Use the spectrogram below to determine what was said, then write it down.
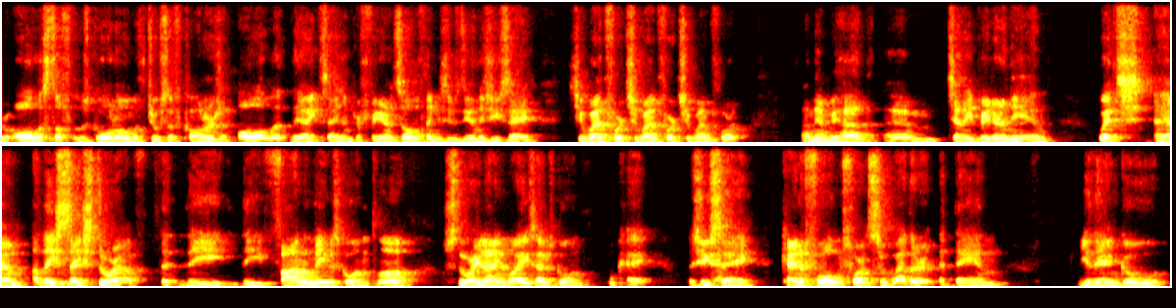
were all the stuff that was going on with Joseph Conners, all the, the outside interference, all the things he was doing, as you say. She went for it, she went for it, she went for it. And then we had um, Jinny Peter in the end, which um, at least say story that the the fan in me was going, oh, storyline wise, I was going, okay as you Yeah. say, kind of falling for it. So whether it then you then go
